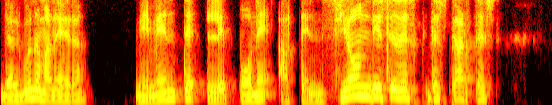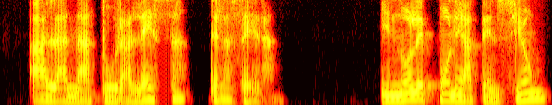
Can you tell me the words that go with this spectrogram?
De alguna manera, mi mente le pone atención, dice Descartes, a la naturaleza de la cera y no le pone atención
